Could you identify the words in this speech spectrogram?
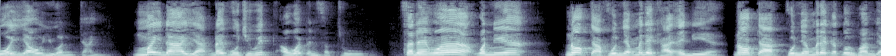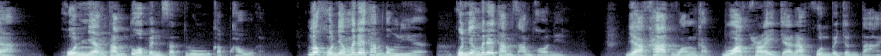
ไว้เย้ายวนใจ ไม่ได้อยากได้คู่ชีวิตเอาไว้เป็นศัตรู แสดงว่าวันนี้นอกจากคุณยังไม่ได้ขายไอเดีย นอกจากคุณยังไม่ได้กระตุ้นความอยาก คุณยังทำตัวเป็นศัตรูกับเขาครับเมื่อคุณยังไม่ได้ทำตรงนี้ คุณยังไม่ได้ทำสามข้อนี้ อย่าคาดหวังครับว่าใครจะรักคุณไปจนตาย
